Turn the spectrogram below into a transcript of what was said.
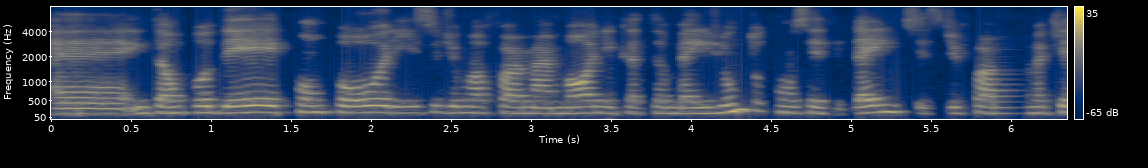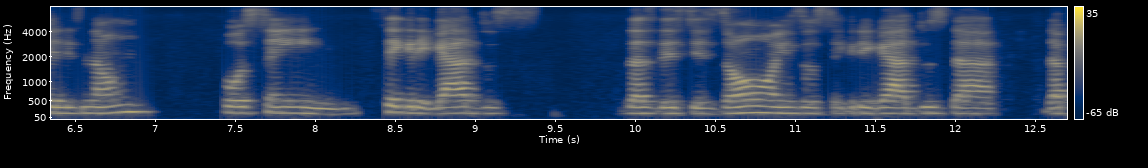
é, então poder compor isso de uma forma harmônica também junto com os residentes, de forma que eles não fossem segregados das decisões ou segregados da, da,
